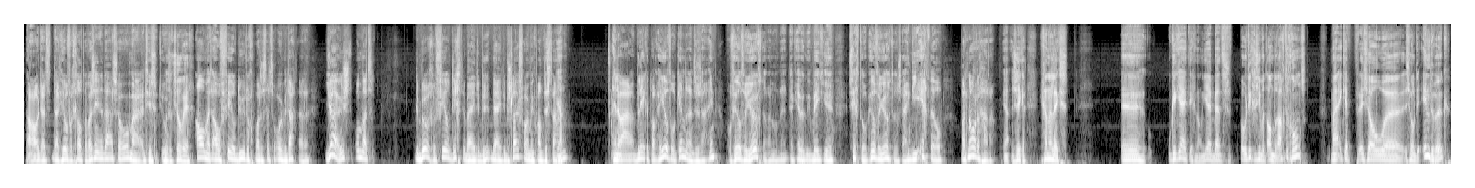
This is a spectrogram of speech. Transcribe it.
Nou, dat, dat heel veel geld, dat was inderdaad zo. Maar het is natuurlijk ook zo weg. al met al veel duurder geworden dan dat ze ooit bedacht hadden. Juist omdat de burger veel dichter bij de, bij de besluitvorming kwam te staan. Ja. En er waren, bleken toch heel veel kinderen te zijn, of heel veel jeugdigen, daar heb ik een beetje zicht op, heel veel jeugdigen zijn, die echt wel wat nodig hadden. Ja, zeker. Ik ga naar Lex. Eh, hoe kijk jij tegenaan? Jij bent politiek gezien wat andere achtergrond. Maar ik heb zo, eh, zo de indruk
